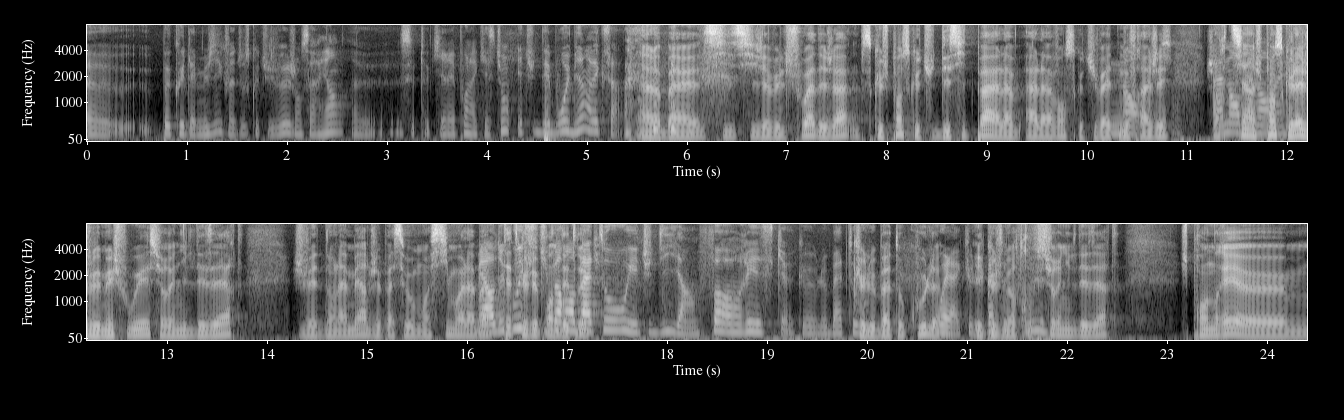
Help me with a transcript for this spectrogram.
Euh, Pas que de la musique, enfin tout ce que tu veux, j'en sais rien. Euh, c'est toi qui réponds à la question et tu te débrouilles bien avec ça. Alors, bah, si, si j'avais le choix déjà, parce que je pense que tu décides pas à la- à l'avance que tu vas être Non. naufragé. Genre, Ah non, tiens, bah je pense ouais. que là, je vais m'échouer sur une île déserte. Je vais être dans la merde, je vais passer au moins 6 mois là-bas. Peut-être que si je vais tu prendre des en trucs. bateau et tu dis il y a un fort risque que le bateau. que le bateau coule Voilà, que le et que je me retrouve coule. sur une île déserte, je prendrais euh,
